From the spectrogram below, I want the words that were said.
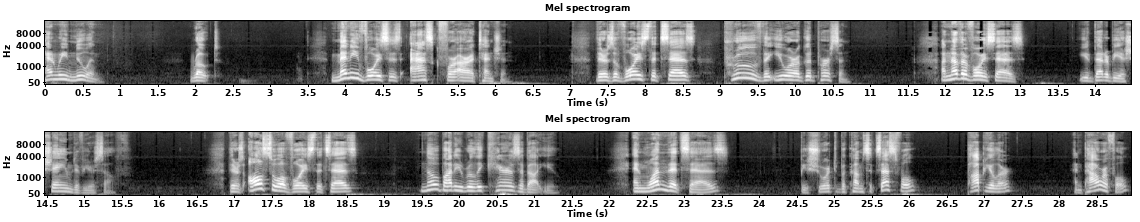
Henry Nouwen wrote Many voices ask for our attention. There's a voice that says, Prove that you are a good person. Another voice says, You'd better be ashamed of yourself. There's also a voice that says, nobody really cares about you. And one that says, be sure to become successful, popular, and powerful.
